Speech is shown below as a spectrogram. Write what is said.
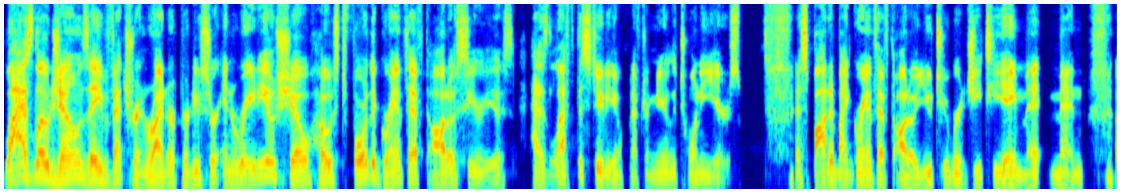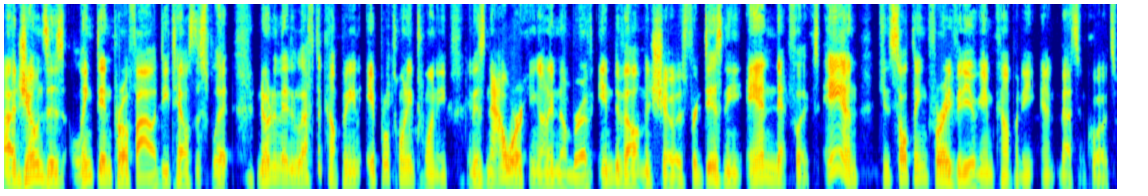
Lazlow Jones, a veteran writer, producer, and radio show host for the Grand Theft Auto series, has left the studio after nearly 20 years. As spotted by Grand Theft Auto YouTuber GTA Men, uh, Jones's LinkedIn profile details the split, noting that he left the company in April 2020 and is now working on a number of in development shows for Disney and Netflix and consulting for a video game company, and that's in quotes.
